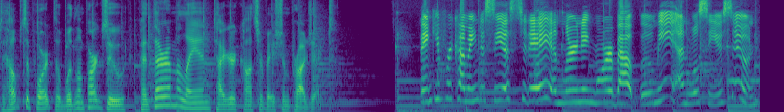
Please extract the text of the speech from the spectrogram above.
to help support the Woodland Park Zoo Panthera malayan Tiger Conservation Project. Thank you for coming to see us today and learning more about Boomy, and we'll see you soon.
